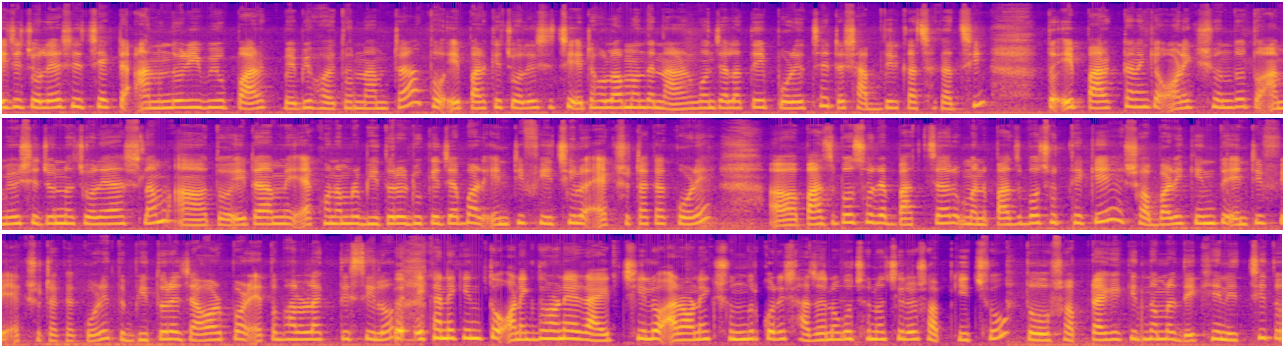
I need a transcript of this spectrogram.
এই যে চলে এসেছি একটা আনন্দ রিভিউ পার্ক, বেবি হয়তো নামটা। তো এই পার্কে চলে এসেছি। এটা হলো আমাদের নারায়ণগঞ্জ জেলাতেই পড়েছে, এটা সাবদির কাছাকাছি। তো এই পার্কটা নাকি অনেক সুন্দর, তো আমিও সেজন্য চলে আসলাম। তো এটা আমি এখন আমরা ভিতরে ঢুকে যাব, আর এন্ট্রি ফি ছিল একশো টাকা করে। পাঁচ বছরের বাচ্চার মানে পাঁচ বছর থেকে সবারই কিন্তু এন্ট্রি ফি একশো টাকা করে। তো ভিতরে যাওয়ার পর এত ভালো লাগতেছিল। এখানে কিন্তু অনেক ধরনের রাইড ছিল আর অনেক সুন্দর করে সাজানো গোছানো ছিল সব কিছু তো সবটাকে কিন্তু আমরা দেখে নিচ্ছি। তো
